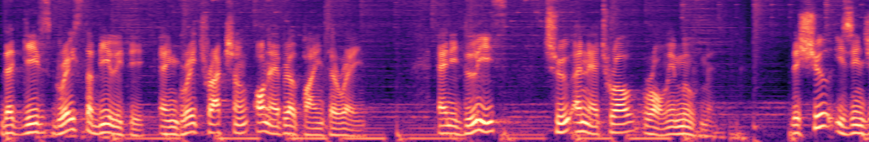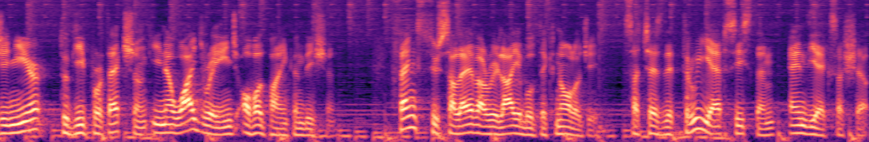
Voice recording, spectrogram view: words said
that gives great stability and great traction on every alpine terrain, and it leads to a natural rolling movement. The shoe is engineered to give protection in a wide range of alpine conditions, thanks to Salewa reliable technology, such as the 3F system and the ExaShell,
